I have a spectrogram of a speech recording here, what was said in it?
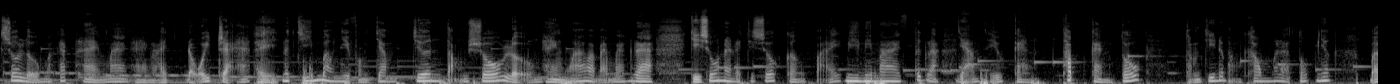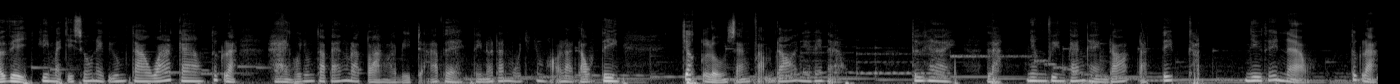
số lượng mà khách hàng mang hàng lại đổi trả thì nó chiếm bao nhiêu phần trăm trên tổng số lượng hàng hóa mà bạn bán ra. Chỉ số này là chỉ số cần phải minimize, tức là giảm thiểu càng thấp càng tốt thậm chí nó bằng không mới là tốt nhất. Bởi vì khi mà chỉ số này của chúng ta quá cao, tức là hàng của chúng ta bán ra toàn là bị trả về, thì nó đánh một dấu chấm hỏi là đầu tiên, chất lượng sản phẩm đó như thế nào? Thứ hai là nhân viên bán hàng đó đã tiếp khách như thế nào? Tức là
